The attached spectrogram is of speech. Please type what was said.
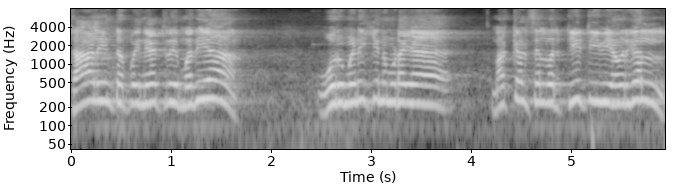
ஸ்டாலின்கிட்ட போய் நேற்று மதியம் ஒரு மணிக்கு நம்முடைய மக்கள் செல்வர் டிடிவி அவர்கள்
